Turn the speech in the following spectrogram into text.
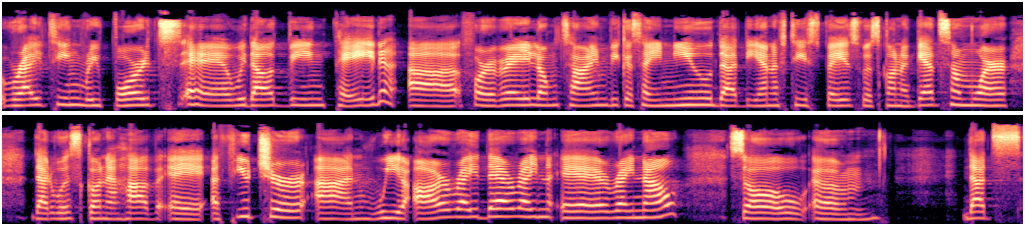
writing reports uh, without being paid uh, for a very long time because I knew that the NFT space was going to get somewhere that was going to have a, a, future, and we are right there right uh, right now. So um, that's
